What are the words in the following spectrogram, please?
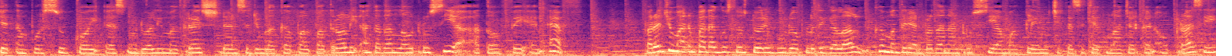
jet tempur Sukhoi Su-25 Gresh, dan sejumlah kapal patroli Angkatan Laut Rusia atau VMF. Pada Jumat 4 Agustus 2023 lalu, Kementerian Pertahanan Rusia mengklaim jika sejak melancarkan operasi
